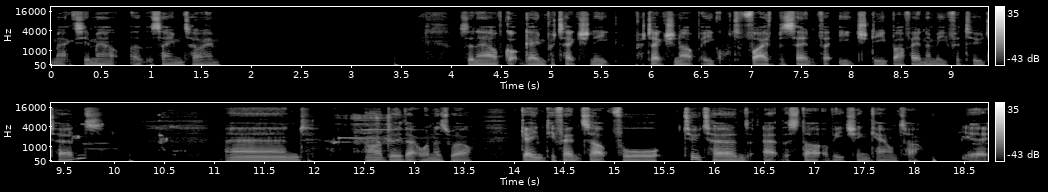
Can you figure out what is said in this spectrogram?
max him out at the same time. So now I've got game protection e protection up equal to 5% for each debuff enemy for two turns. And I'll do that one as well. Gain defense up for two turns at the start of each encounter. Yay.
